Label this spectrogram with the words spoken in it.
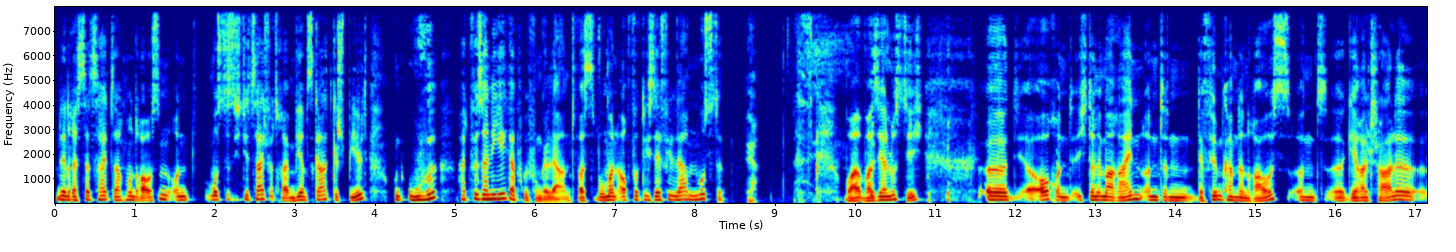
Und den Rest der Zeit saß man draußen und musste sich die Zeit vertreiben. Wir haben Skat gespielt und Uwe hat für seine Jägerprüfung gelernt, was, wo man auch wirklich sehr viel lernen musste. Ja. War, war sehr lustig. Äh, auch und ich dann immer rein und dann der Film kam dann raus und äh, Gerald Schale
